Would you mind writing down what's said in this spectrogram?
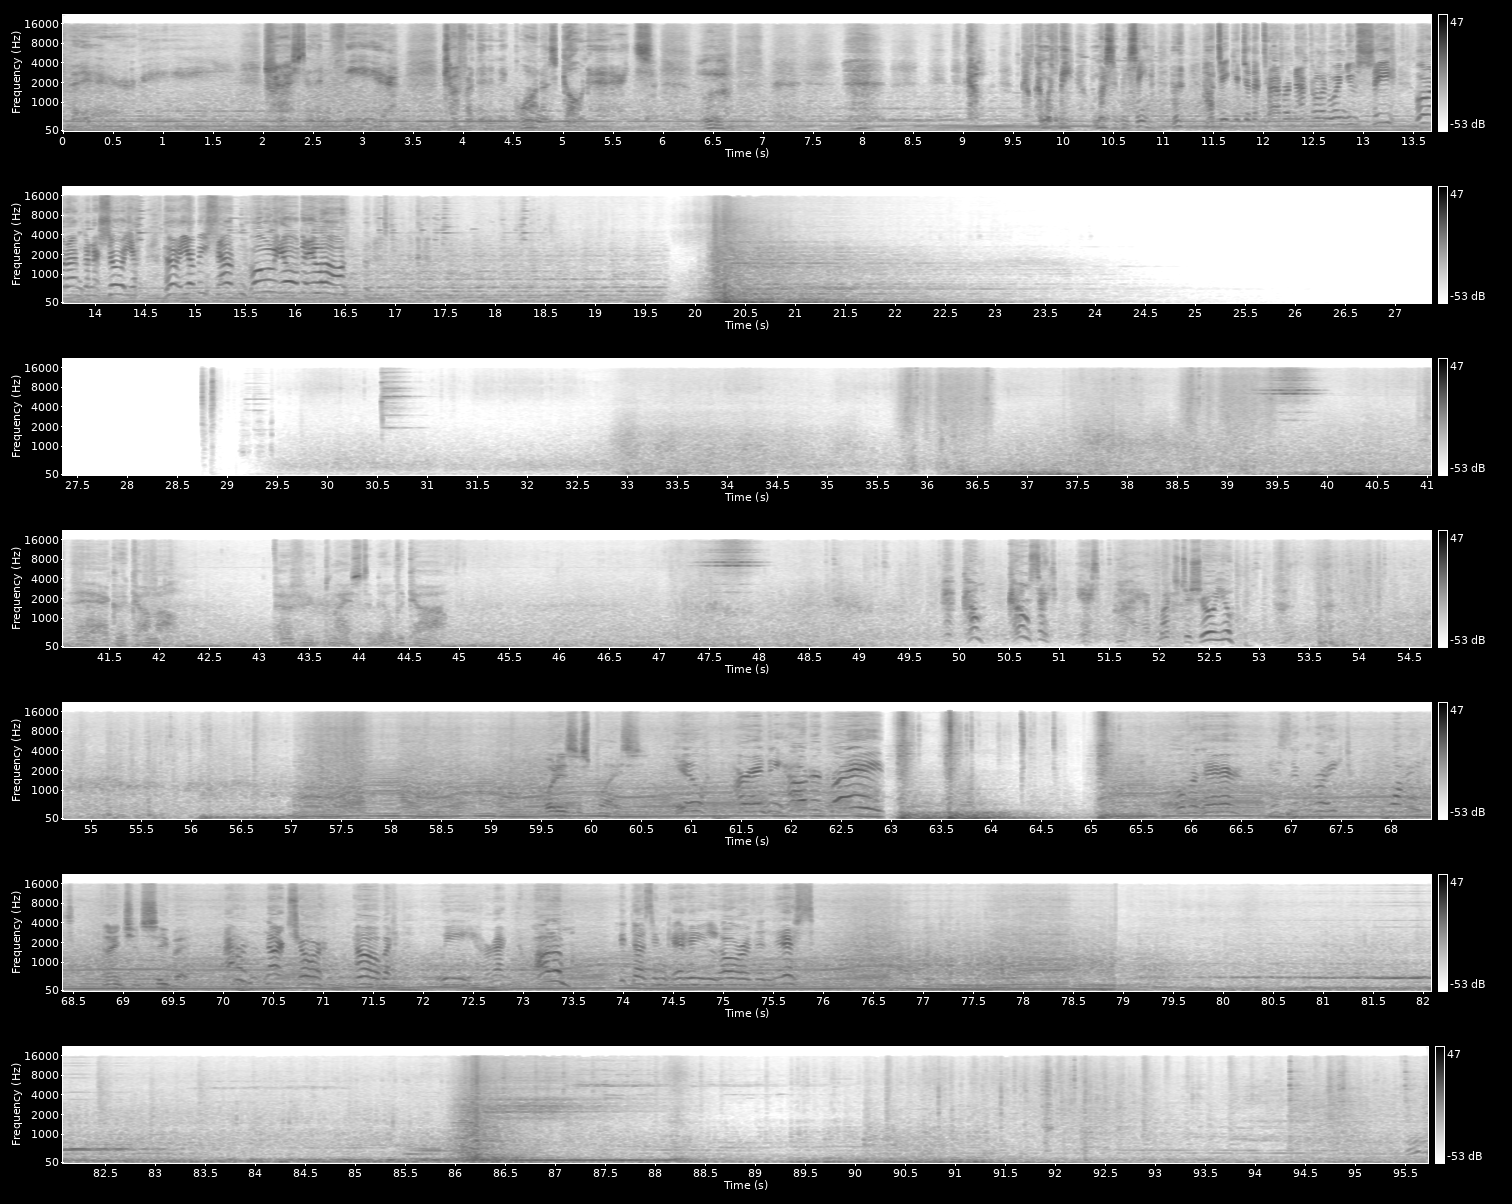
Very. Faster than fear. Tougher than an iguana's gonads. Come, come, come with me. Mustn't be seen. Huh? I'll take you to the tabernacle, and when you see what I'm gonna show you, uh, you'll be shouting holy all day long. Perfect place to build a car. Come, come, Saint. Yes, I have much to show you. What is this place? You are in the outer grave! Over there is the Great White. An ancient seabed. I'm not sure, no, but we are at the bottom. It doesn't get any lower than this.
